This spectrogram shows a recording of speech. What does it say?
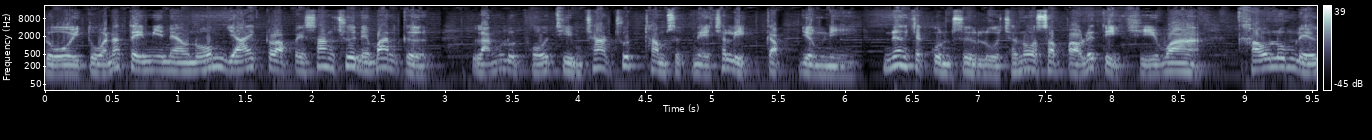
โดยตัวนักเตะมีแนวโน้มย้ายกลับไปสร้างชื่อในบ้านเกิด หลังหลุดโผทีมชาติชุดทำศึกเนชั่นลีกกับเยอรมนี เนื่องจากกุนซือลูชโนสปาเลติชี้ว่า เขาล้มเหลว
